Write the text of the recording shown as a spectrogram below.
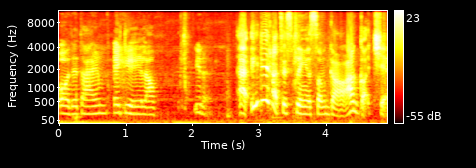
all the time. AKA love. You know. uh, you didn't have to explain yourself girl i got you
